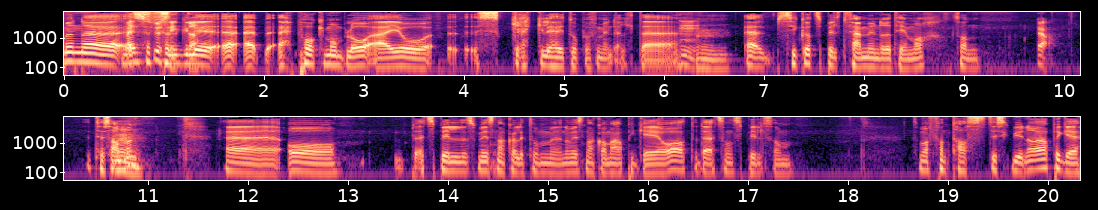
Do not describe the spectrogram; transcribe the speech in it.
Men uh, selvfølgelig uh, eh, Pokémon Blå er jo eh, skrekkelig høyt oppe for min del. Det Mm. Jeg har sikkert spilt 500 timer sånn. Til sammen. Eh, og et spill som vi snakka litt om eh, når vi snakka om RPG òg, at det er et sånt spill som Som er fantastisk begynner-RPG.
